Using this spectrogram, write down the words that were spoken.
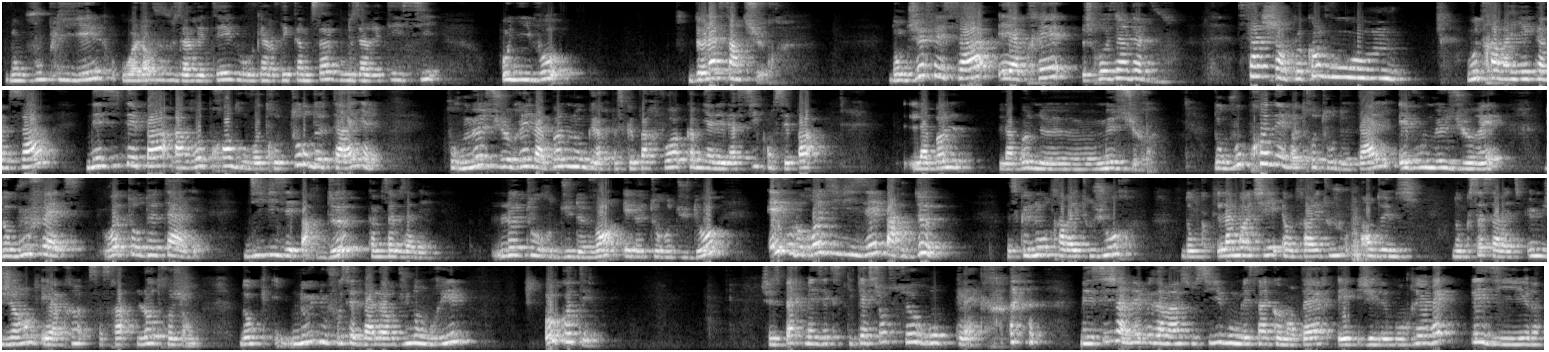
Donc vous pliez ou alors vous vous arrêtez, vous regardez comme ça, vous vous arrêtez ici au niveau de la ceinture. Donc, je fais ça et après, je reviens vers vous. Sachant que quand vous, vous travaillez comme ça, n'hésitez pas à reprendre votre tour de taille pour mesurer la bonne longueur. Parce que parfois, comme il y a l'élastique, on ne sait pas la bonne, euh, mesure. Donc, vous prenez votre tour de taille et vous le mesurez. Donc, vous faites votre tour de taille divisé par deux. Comme ça, vous avez le tour du devant et le tour du dos et vous le redivisez par deux. Parce que nous, on travaille toujours, donc la moitié et on travaille toujours en demi. Donc ça, ça va être une jambe et après, ça sera l'autre jambe. Donc nous, il nous faut cette valeur du nombril au côté. J'espère que mes explications seront claires. Mais si jamais vous avez un souci, vous me laissez un commentaire et j'y répondrai avec plaisir.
